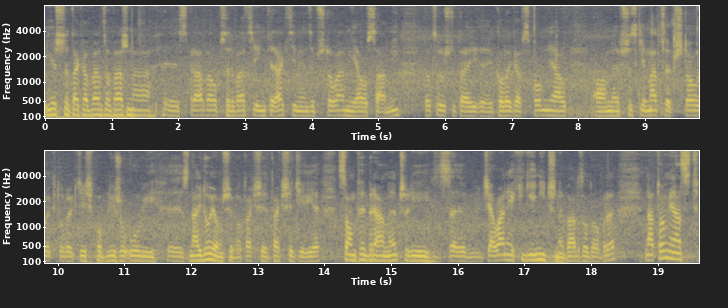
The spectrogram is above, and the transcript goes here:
Jeszcze taka bardzo ważna e, sprawa, obserwacja interakcji między pszczołami a osami. To, co już tutaj e, kolega wspomniał, one wszystkie martwe pszczoły, które gdzieś w pobliżu uli e, znajdują się, bo tak się, tak się dzieje, są wybrane, czyli działanie higieniczne bardzo dobre. Natomiast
